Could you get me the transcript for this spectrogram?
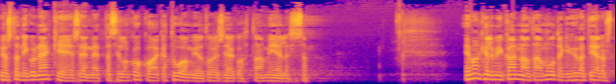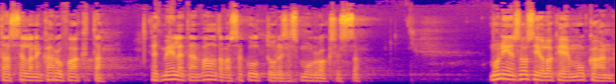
josta niin kuin näkee sen, että sillä on koko aika tuomio toisia kohtaa mielessä. Evankeliumin kannalta on muutenkin hyvä tiedostaa sellainen karu fakta, että me eletään valtavassa kulttuurisessa murroksessa. Monien sosiologien mukaan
